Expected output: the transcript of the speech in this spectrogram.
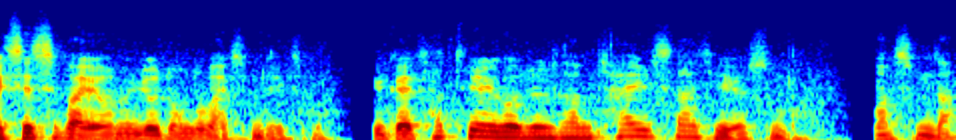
네. 엑세스 바이오는 요 정도 말씀드리겠습니다. 그러니까 차트 읽어준 사람 차일사제였습니다. 고맙습니다.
